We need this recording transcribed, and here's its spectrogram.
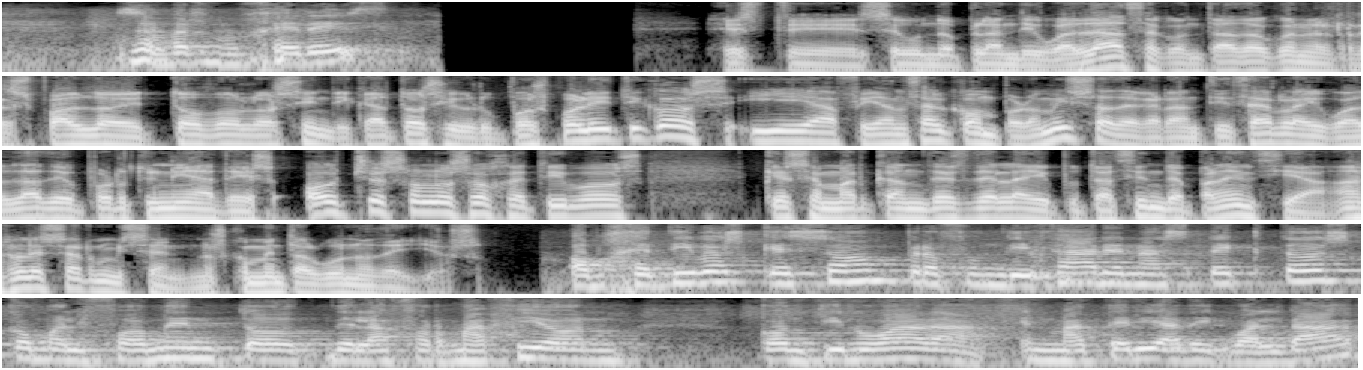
somos mujeres. Este segundo plan de igualdad ha contado con el respaldo de todos los sindicatos y grupos políticos y afianza el compromiso de garantizar la igualdad de oportunidades. Ocho son los objetivos que se marcan desde la Diputación de Palencia. Ángeles Armisen nos comenta alguno de ellos. Objetivos que son profundizar en aspectos como el fomento de la formación continuada en materia de igualdad,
